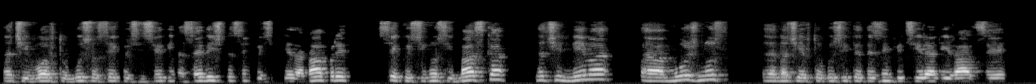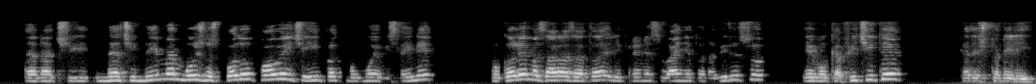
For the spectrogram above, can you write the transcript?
значи, во автобусот секој си седи на седиште, секој си гледа напред, секој си носи маска, значи нема а, можност, значи автобусите дезинфицирани раце, значи, значи нема можност подо повеќе ипак во моје мислење поголема заразата или пренесувањето на вирусот е во кафичите, каде што нели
